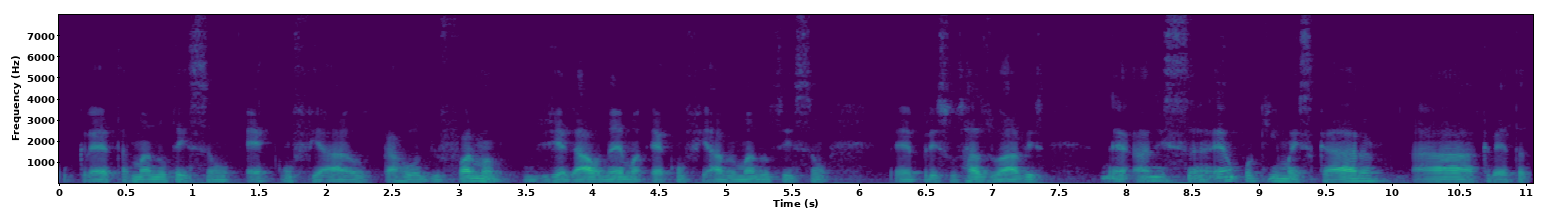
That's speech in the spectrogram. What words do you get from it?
o Creta. Manutenção é confiável. O carro, de forma geral, né? É confiável. Manutenção, é, preços razoáveis. Né? A Nissan é um pouquinho mais cara. A Creta,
